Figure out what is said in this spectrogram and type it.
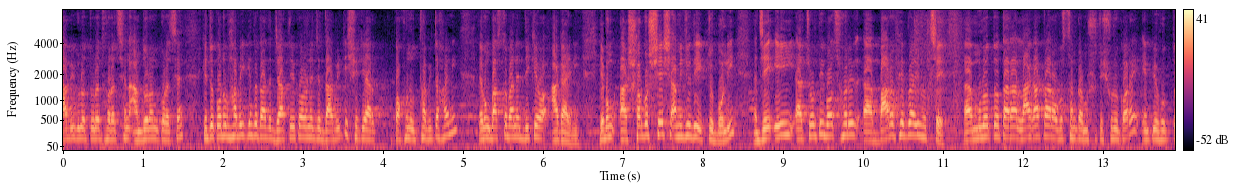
দাবিগুলো তুলে ধরেছেন, আন্দোলন করেছেন। কিন্তু কোনোভাবেই কিন্তু তাদের জাতীয়করণের যে দাবিটি, সেটি আর কখনো উত্থাপিত হয়নি এবং বাস্তবায়নের দিকেও আগায়নি। এবং সর্বশেষ আমি যদি একটু বলি যে এই চলতি বছরের বারো ফেব্রুয়ারি হচ্ছে মূলত তারা লাগাতার অবস্থান কর্মসূচি শুরু করে এমপিভুক্ত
